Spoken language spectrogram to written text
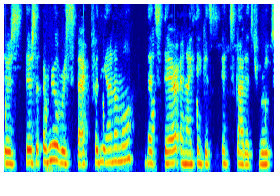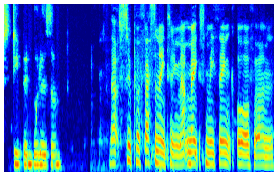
there's there's a real respect for the animal that's there, and I think it's it's got its roots deep in Buddhism. That's super fascinating. That makes me think of. Um,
